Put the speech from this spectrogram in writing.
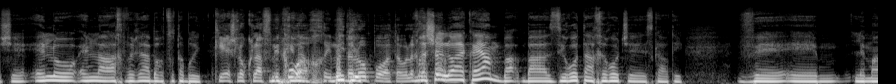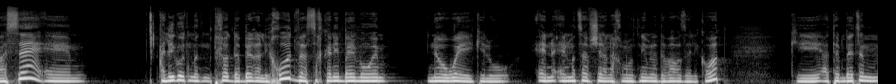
שאין לו, אין לה אח ורע בארצות הברית. כי יש לו קלף מיקוח, אם אתה בדיוק. לא פה, אתה הולך מה לשם. שלא היה קיים ב- בזירות האחרות שהזכרתי. ולמעשה, הליגות מתחילות לדבר על איחוד, והשחקנים באים ואומרים, no way, כאילו, אין, אין מצב שאנחנו נותנים לדבר הזה לקרות, כי אתם בעצם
